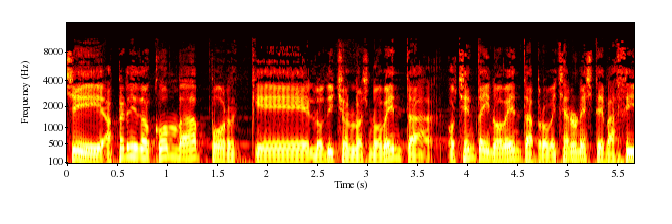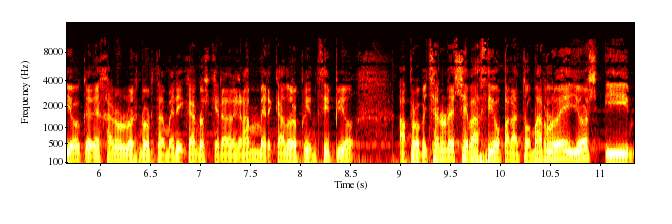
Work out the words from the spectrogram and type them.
Sí, ha perdido comba porque, lo dicho, en los 90, 80 y 90 aprovecharon este vacío que dejaron los norteamericanos, que era el gran mercado al principio, aprovecharon ese vacío para tomarlo ellos y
